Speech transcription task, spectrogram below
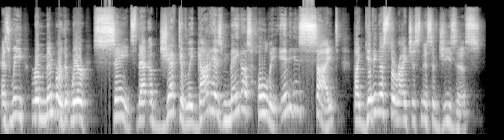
as we remember that we're saints, that objectively God has made us holy in His sight by giving us the righteousness of Jesus,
